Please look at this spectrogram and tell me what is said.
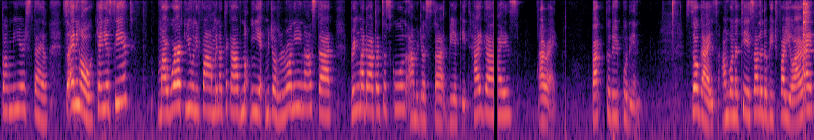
From me hairstyle. So anyhow, can you see it? My work uniform, me not take off nothing yet. Me just run in and start. Bring my daughter to school and me just start bake it. Hi guys. Alright. Back to the pudding. So guys, I'm gonna taste a little bit for you, alright?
